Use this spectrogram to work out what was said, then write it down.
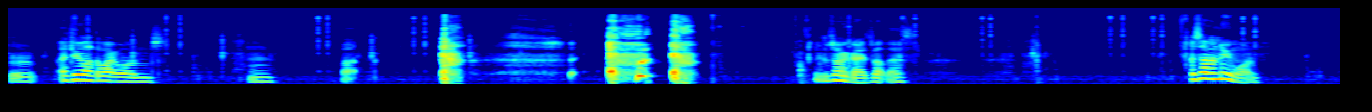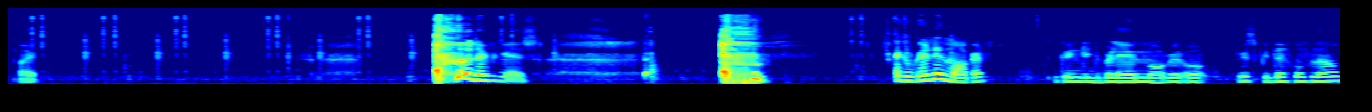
Mm, I do like the white ones. Mm, but. Sorry, guys, about this. Is that the new one? Wait. I don't think it is. okay, we're going to do the Morgan. We're going to do the Brilliant Morgan. Oh. Be this one for now.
